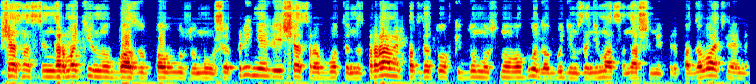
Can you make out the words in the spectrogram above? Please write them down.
в частности, нормативную базу по вузу мы уже приняли, сейчас работаем над программой подготовки, думаю, с Нового года будем заниматься нашими преподавателями.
